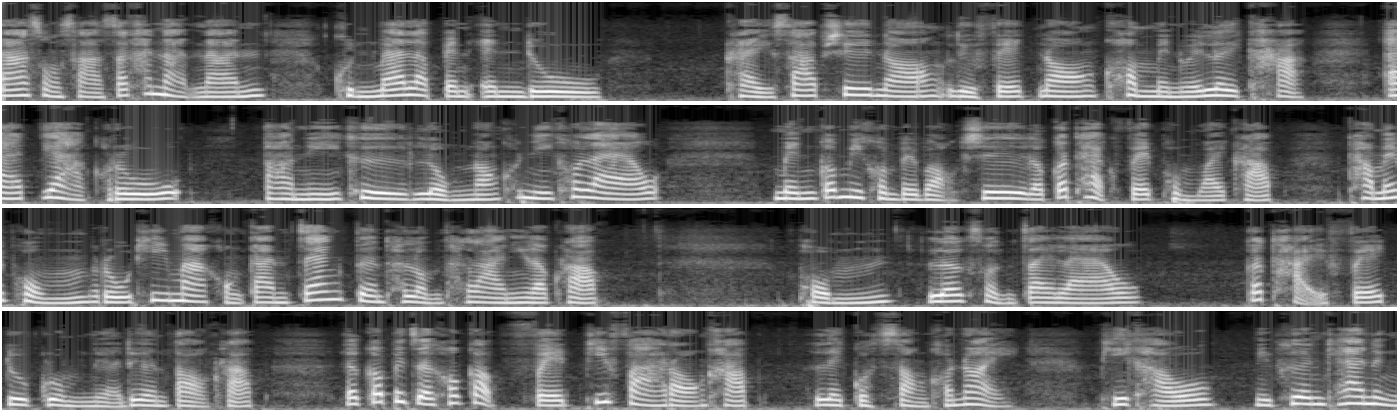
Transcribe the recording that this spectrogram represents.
น่าสงสารซะขนาดนั้น คุณแม่ละเป็นเอ็นดู ใครทราบชื่อน้องหรือเฟซน้อง คอมเมนต์ไว้เลยค่ะ แอดอยากรู้ ตอนนี้คือหลงน้องคนนี้เขาแล้ว เมนก็มีคนไปบอกชื่อ แล้วก็แท็กเฟซผมไว้ครับทำให้ผมรู้ที่มาของการแจ้งเตือนถล่มทลายนี้แล้วครับ ผมเลิกสนใจแล้ว ก็ถ่ายเฟซดูกลุ่มเหนือเดือนต่อครับ แล้วก็ไปเจอเขากับเฟซพี่ฟ้าร้องครับ เลยกดส่องเขาหน่อย พี่เขามีเพื่อนแค่หนึ่ง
